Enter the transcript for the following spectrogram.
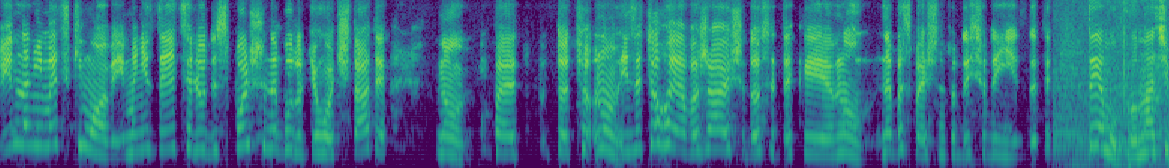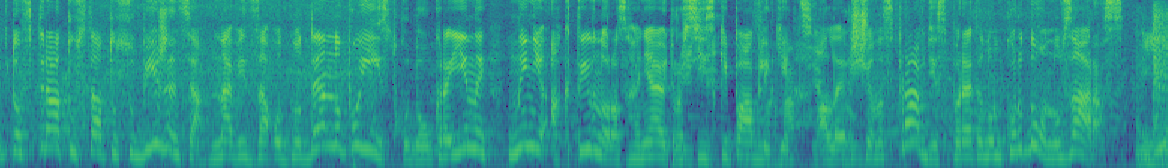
він на німецькій мові, і мені здається, люди з Польщі не будуть його читати. Ну то ну і за цього я вважаю, що досить таки ну небезпечно туди-сюди їздити. Тему про, начебто, втрату статусу біженця навіть за одноденну поїздку до України нині активно розганяють російські пабліки. Але що насправді з перетином кордону зараз? Є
